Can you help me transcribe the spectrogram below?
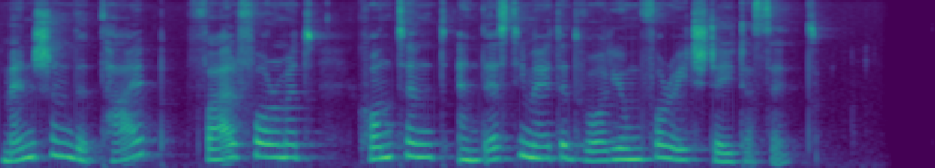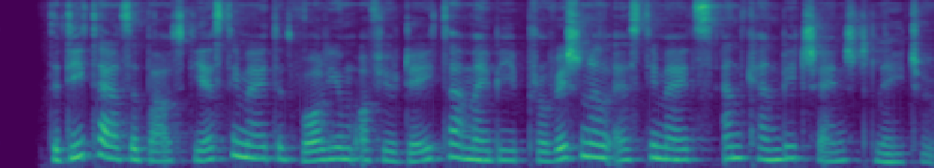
mention the type, file format, content and estimated volume for each dataset. The details about the estimated volume of your data may be provisional estimates and can be changed later.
